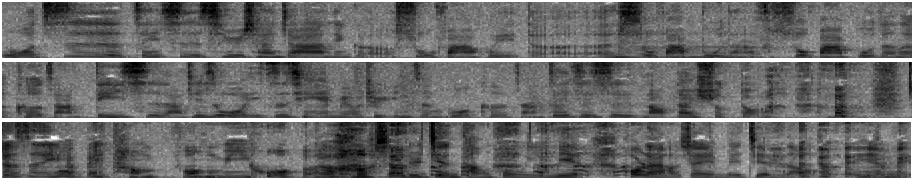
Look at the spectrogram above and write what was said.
我是这一次去参加那个速发会的，速发部的速发部的那个科长，第一次啊。其实我之前也没有去应征过科长，这一次是脑袋 shut 了，就是因为被唐凤迷惑了，然后想去见唐凤一面，后来好像也没见到，对，也没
